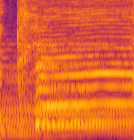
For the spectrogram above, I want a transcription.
the clouds.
